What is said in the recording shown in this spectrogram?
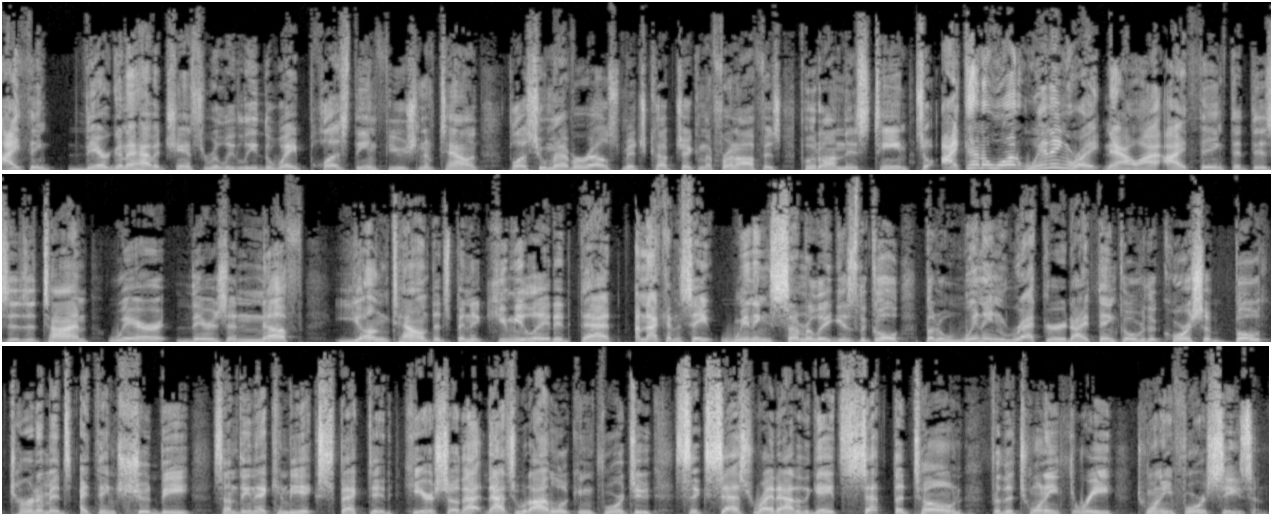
I think they're going to have a chance to really lead the way, plus the infusion of talent, plus whomever else Mitch Kupchak in the front office put on this team. So I kind of want winning right now. I, I think that this is a time where there's enough young talent that's been accumulated that I'm not going to say winning Summer League is the goal, but a winning record, I think, over the course of both tournaments, I think should be something that can be expected here. So that, that's what I'm looking forward to. Success right out of the gate. Set the tone for the 23 24 season.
